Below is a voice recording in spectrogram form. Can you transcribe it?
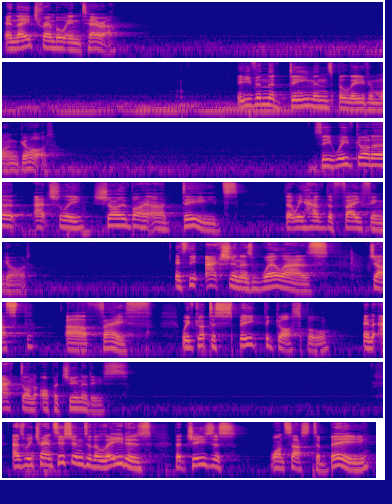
and they tremble in terror. Even the demons believe in one God. See, we've got to actually show by our deeds that we have the faith in God. It's the action as well as just our faith. We've got to speak the gospel and act on opportunities. As we transition to the leaders that Jesus wants us to be,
